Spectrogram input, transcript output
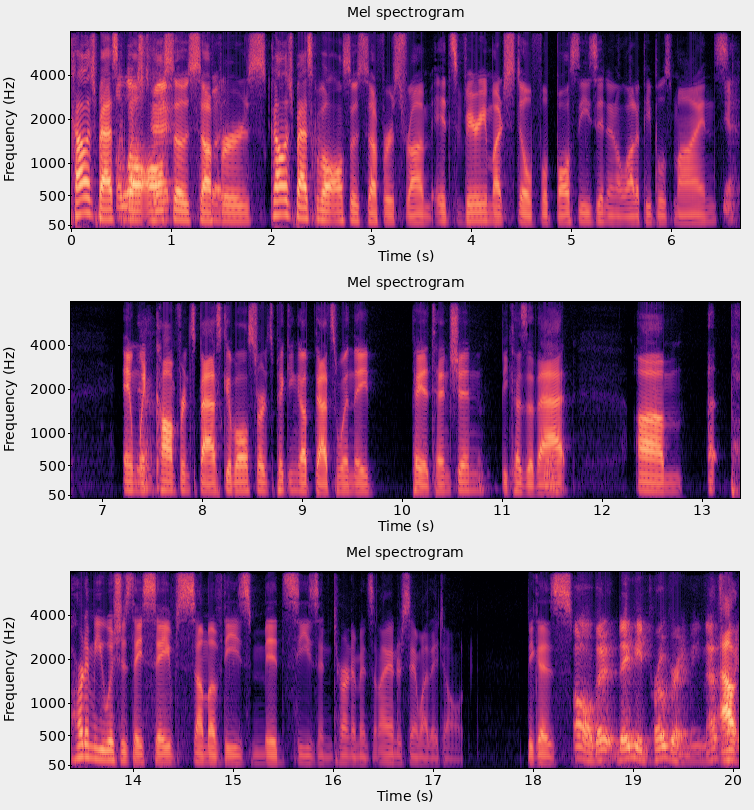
College basketball Tech, also suffers. College basketball also suffers from it's very much still football season in a lot of people's minds. Yeah. And when conference basketball starts picking up, that's when they pay attention because of that. Um, uh, part of me wishes they saved some of these mid-season tournaments, and I understand why they don't. Because Oh, they, they need programming. That's Out-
